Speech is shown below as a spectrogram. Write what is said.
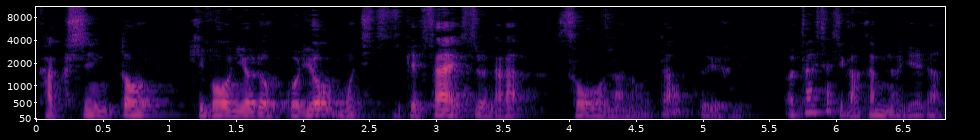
確信と希望による誇りを持ち続けさえするなら、そうなのだというふうに。私たちが神の家だ。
